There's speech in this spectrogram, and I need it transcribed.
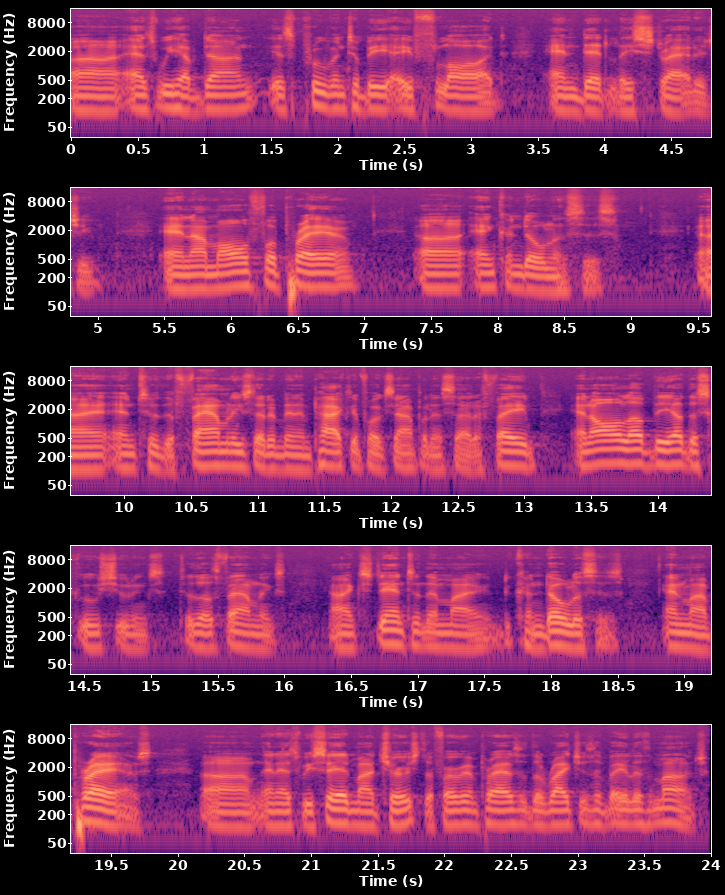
uh, as we have done, is proven to be a flawed and deadly strategy and I'm all for prayer uh, and condolences. Uh, and to the families that have been impacted, for example, in Santa Fe, and all of the other school shootings, to those families, I extend to them my condolences and my prayers. Um, and as we say my church, the fervent prayers of the righteous availeth much.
